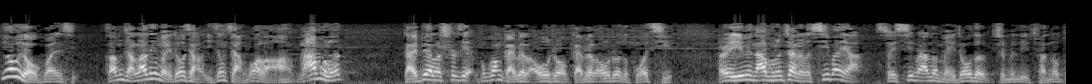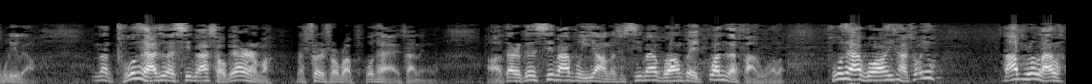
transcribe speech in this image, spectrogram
又有关系。咱们讲拉丁美洲讲已经讲过了啊，拿破仑改变了世界，不光改变了欧洲，改变了欧洲的国旗，而因为拿破仑占领了西班牙，所以西班牙的美洲的殖民地全都独立了。那葡萄牙就在西班牙手边上嘛，那顺手把葡萄牙占领了啊。但是跟西班牙不一样的是，西班牙国王被关在法国了。葡萄牙国王一看说：“哟，拿破仑来了。”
